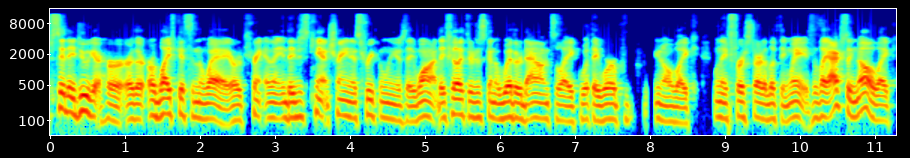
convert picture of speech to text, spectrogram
say they do get hurt or their or life gets in the way or train they just can't train as frequently as they want they feel like they're just going to wither down to like what they were you know like when they first started lifting weights. It's like actually no like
